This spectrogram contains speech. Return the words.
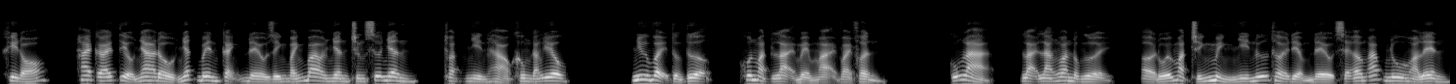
Khi đó, hai cái tiểu nha đầu nhất bên cạnh đều dính bánh bao nhân trứng sữa nhân, thoạt nhìn hảo không đáng yêu. Như vậy tưởng tượng, khuôn mặt lại mềm mại vài phần. Cũng là, lại là ngoan độc người, ở đối mặt chính mình nhi nữ thời điểm đều sẽ ấm áp nhu hòa lên.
